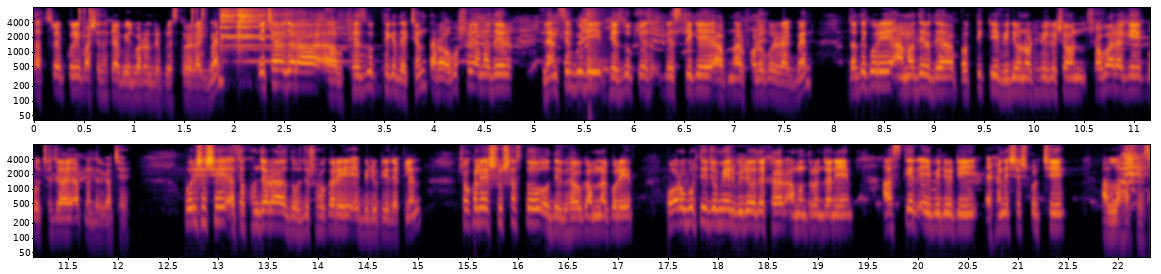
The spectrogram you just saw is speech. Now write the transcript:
সাবস্ক্রাইব করে পাশে থাকা বেল বাটনটি প্রেস করে রাখবেন। এছাড়া যারা ফেসবুক থেকে দেখছেন, তারা অবশ্যই আমাদের ল্যান্ডসেল বিডি ফেসবুক পেজটিকে আপনার ফলো করে রাখবেন। যাতে করে আমাদের দেয়া প্রত্যেকটি ভিডিও নোটিফিকেশন সবার আগে পৌঁছে যায় আপনাদের কাছে। পরিশেষে, এতক্ষণ যারা ধৈর্য সহকারে এই ভিডিওটি দেখলেন, সকলে সুস্বাস্থ্য ও দীর্ঘায়ু কামনা করে পরবর্তী জমির ভিডিও দেখার আমন্ত্রণ জানিয়ে আজকের এই ভিডিওটি এখানে শেষ করছি। আল্লাহ হাফেজ।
